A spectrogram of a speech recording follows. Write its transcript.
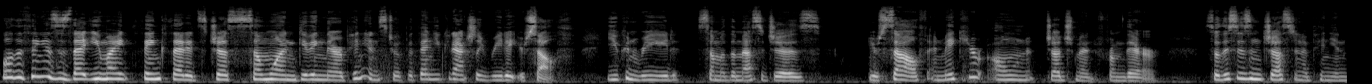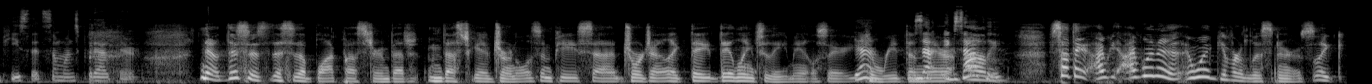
Well, the thing is, is that you might think that it's just someone giving their opinions to it, but then you can actually read it yourself. You can read some of the messages yourself and make your own judgment from there. So this isn't just an opinion piece that someone's put out there. No, this is this is a blockbuster inve- investigative journalism piece. Uh, Georgia, like they they link to the emails there. You yeah, can read them exa- there. Exactly. Um, so they, I I want to I want to give our listeners like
